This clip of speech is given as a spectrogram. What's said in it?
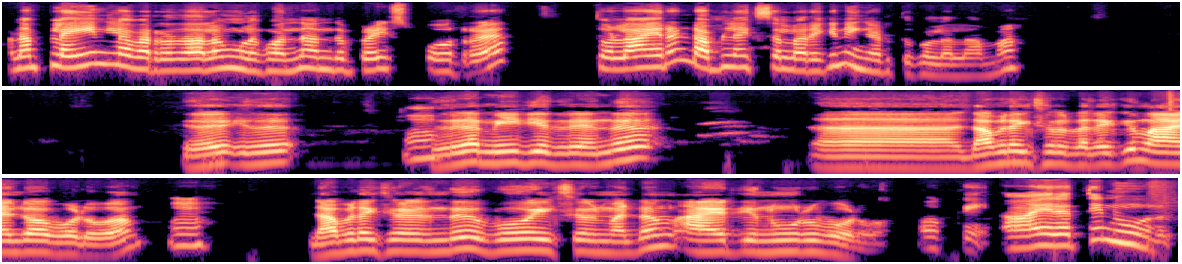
ஆனா பிளைன்ல வர்றதால உங்களுக்கு வந்து அந்த பிரைஸ் போடுற தொள்ளாயிரம் டபுள் எக்ஸல் வரைக்கும் நீங்க எடுத்துக்கொள்ளலாமா? இது இது. இதுல மீடியத்துல இருந்து டபுள் எக்ஸ்எல் வரைக்கும் ஆயிரம் ரூபா போடுவோம். டபுள் எக்ஸ்எல் இருந்து ஃபோர் எக்ஸ்எல் மட்டும் ஆயிரத்தி நூறு போடுவோம். ஓகே. ஆயிரத்தி நூறு.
